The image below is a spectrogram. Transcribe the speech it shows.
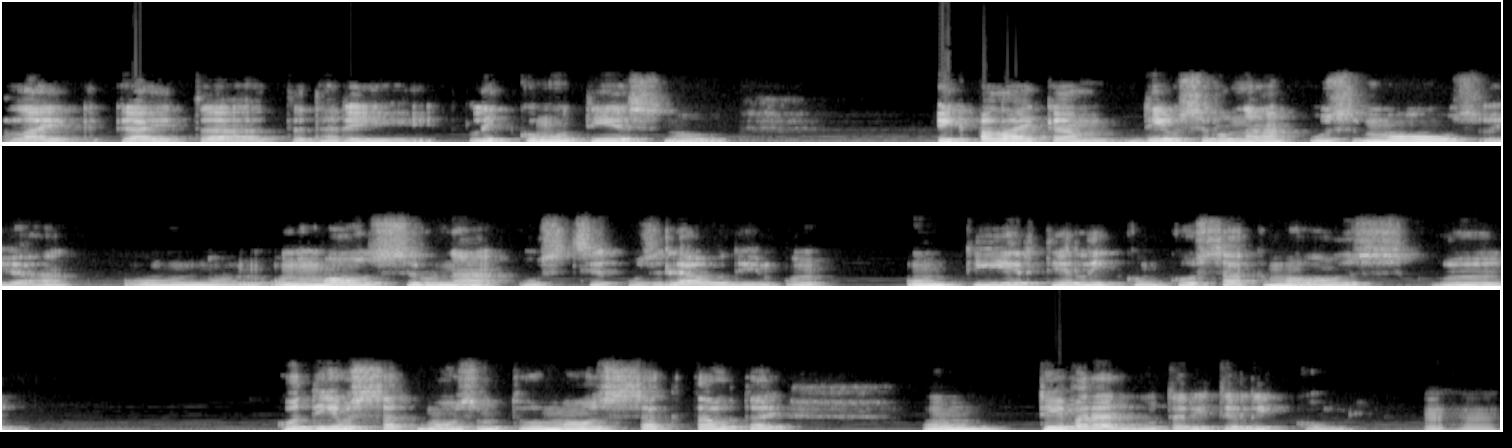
laika gaitā, tad arī likumu tiesa. Nu, Ik pa laikam Dievs runā uz mūzu, ja? un, un, un mūzis runā uz, uz ļaudīm. Un, un tie ir tie likumi, ko saka mūzis, ko Dievs saka mūzim, un to mūzis saka tautai. Un tie varētu būt arī tie likumi. Mm -hmm.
